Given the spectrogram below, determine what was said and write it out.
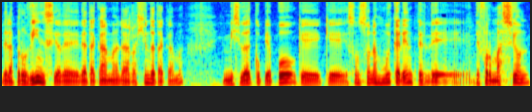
de la provincia de, Atacama, la región de Atacama, mi ciudad Copiapó, que, que son zonas muy carentes de, de, formación.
